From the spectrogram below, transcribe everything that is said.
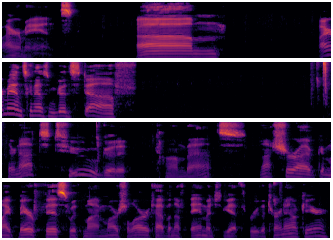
Fireman's. Um, Fireman's gonna have some good stuff. They're not too good at combats. Not sure I've got my bare fists with my martial art have enough damage to get through the turnout gear.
